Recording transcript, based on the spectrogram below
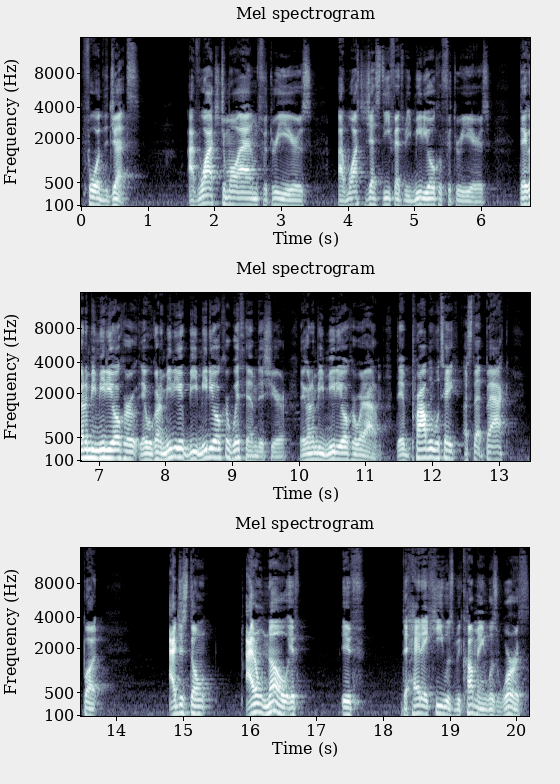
for the Jets. I've watched Jamal Adams for three years. I've watched Jets defense be mediocre for three years. They're going to be mediocre. They were going to be mediocre with him this year. They're going to be mediocre without him. They probably will take a step back, but I just don't. I don't know if if the headache he was becoming was worth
